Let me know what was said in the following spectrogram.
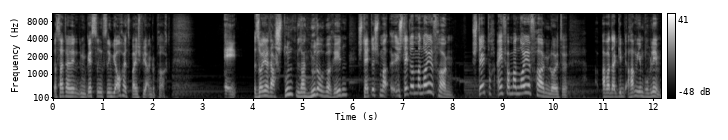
Das hat er im gestrigen Stream auch als Beispiel angebracht. Ey, soll er da stundenlang nur darüber reden? Stellt euch mal, äh, stellt euch mal neue Fragen. Stellt doch einfach mal neue Fragen, Leute. Aber da haben wir ein Problem.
